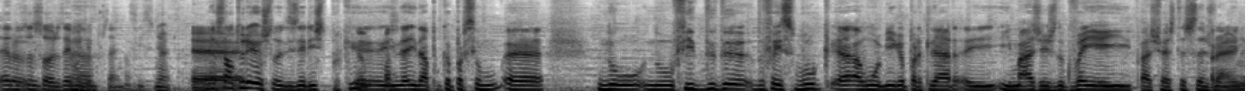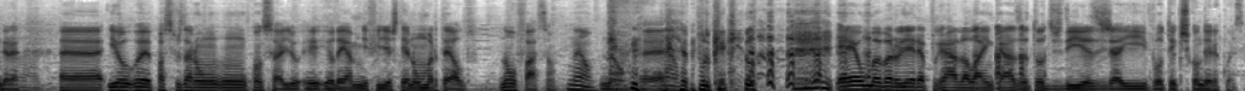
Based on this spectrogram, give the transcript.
A dos Açores é muito ah. importante, sim senhor. Nesta altura eu estou a dizer isto porque posso- ainda, ainda há pouco apareceu eh, no, no feed de- de- do Facebook eh, há um amigo a partilhar eh, imagens do que vem aí para as festas de São João. Angra. Ah, eu eh, posso-vos dar um, um conselho. Eu eu dei à minha filha este ano um martelo. Não o façam. Não. Não, é, porque aquilo é uma barulheira pegada lá em casa todos os dias e já aí vou ter que esconder a coisa.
